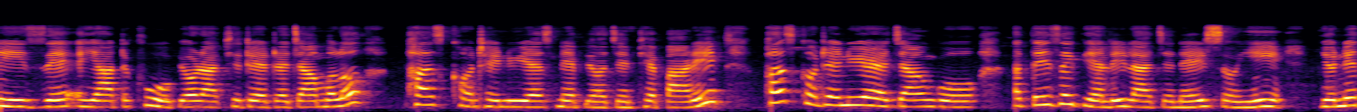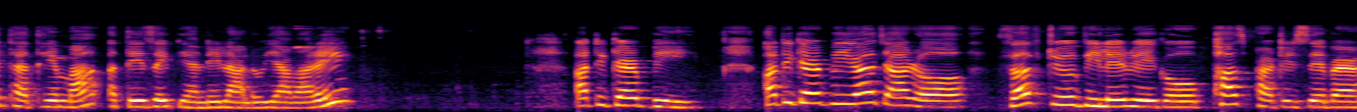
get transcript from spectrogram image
နေစေအရာတစ်ခုကိုပြောတာဖြစ်တဲ့အတွက်ကြောင့်မလို့ past continuous နဲ့ပြောခြင်းဖြစ်ပါတယ် past continuous အကြောင်းကိုအသေးစိတ်ပြန်လေ့လာခြင်းနဲ့ဆိုရင် unit 13မှာအသေးစိတ်ပြန်လေ့လာလို့ရပါတယ် article b article b ကကြတော့ verb to be လေးတွေကို past participle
